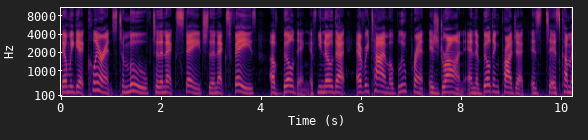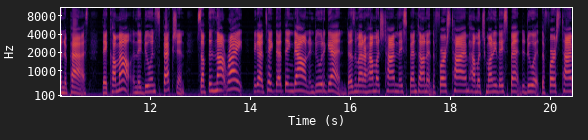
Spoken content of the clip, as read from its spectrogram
then we get clearance to move to the next stage, to the next phase of building. If you know that every time a blueprint is drawn and a building project is to, is coming to pass, they come out and they do inspection. something's not right, they got to take that thing down and do it again. Doesn't matter how much time they spent on it the first time, how much money they spent to do it the first time,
